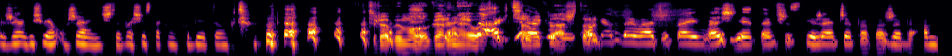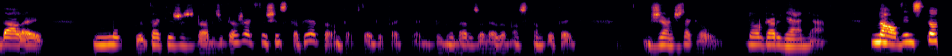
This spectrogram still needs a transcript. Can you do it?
że jakby się miał ożenić, to właśnie z taką kobietą, która która by mu ogarnęła tak, cały klasztor. Ogarnęła tutaj właśnie te wszystkie rzeczy po to, żeby on dalej mógł takie rzeczy robić. Gorzej jak ktoś jest kobietą, to wtedy tak jakby nie bardzo wiadomo skąd tutaj wziąć taką do ogarniania. No, więc to,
